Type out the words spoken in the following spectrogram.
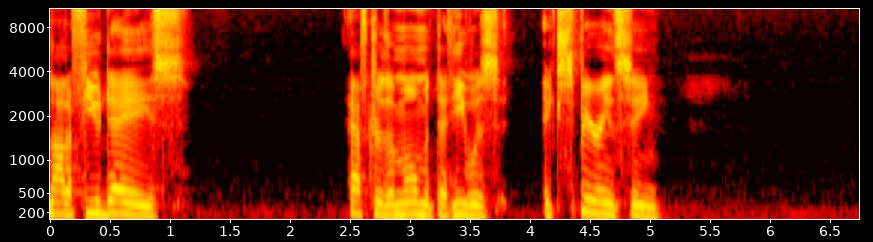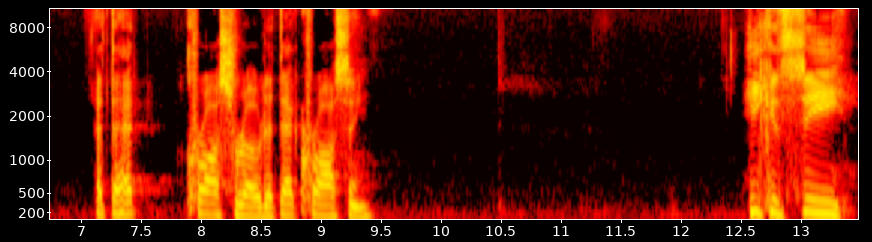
Not a few days after the moment that he was experiencing at that crossroad, at that crossing. He could see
